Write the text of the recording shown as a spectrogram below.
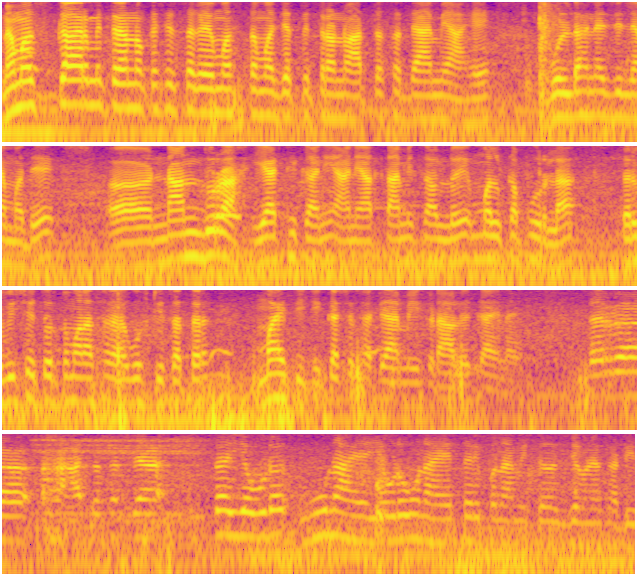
नमस्कार मित्रांनो कसे सगळे मस्त मजेत? मित्रांनो आता सध्या आम्ही आहे बुलढाणा जिल्ह्यामध्ये नांदुरा या ठिकाणी आणि आता आम्ही चाललोय मलकापूरला. तर विषय तर तुम्हाला सगळ्या गोष्टीचा तर माहिती की कशासाठी आम्ही इकडे आलोय काय नाही. तर आता सध्या इथं एवढं ऊन आहे एवढं ऊन आहे तरी पण आम्ही इथं जेवण्यासाठी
